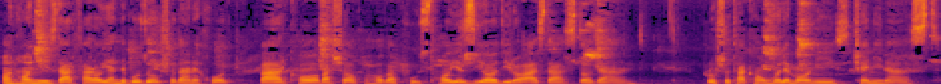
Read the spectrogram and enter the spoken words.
آنها نیز در فرایند بزرگ شدن خود برگ ها و شاخه ها و پوست های زیادی را از دست دادند رشد و تکامل ما نیز چنین است.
